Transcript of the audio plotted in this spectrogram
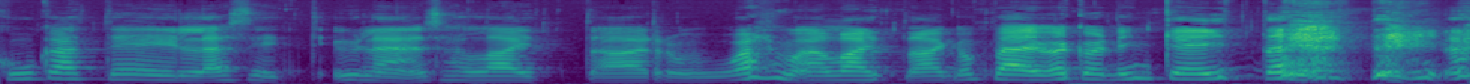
kuka teillä sitten yleensä laittaa ruoan, vai laittaako päiväkodin keittäjät teidän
